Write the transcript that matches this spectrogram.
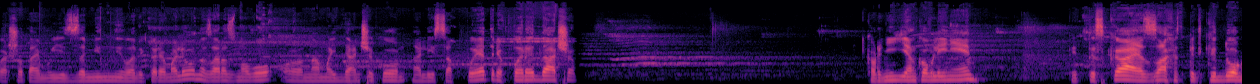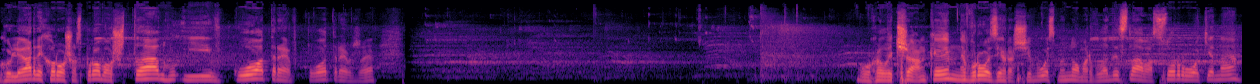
Першого тайму її замінила Вікторія Мальона. Зараз знову на майданчику Аліса Петрів. Передача. Корнієнко в лінії. Підтискає захист під кидок Гулярди. Хороша спроба в штангу. І вкотре, вкотре вже. У Галичанки в розіграші восьмий номер Владислава Сорокіна.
